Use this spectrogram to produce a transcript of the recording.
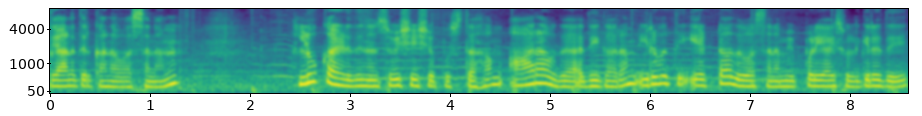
தியானத்திற்கான வசனம் லூக்கா எழுதின சுவிசேஷ புஸ்தகம் ஆறாவது அதிகாரம் இருபத்தி எட்டாவது வசனம் இப்படியாய் சொல்கிறது.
